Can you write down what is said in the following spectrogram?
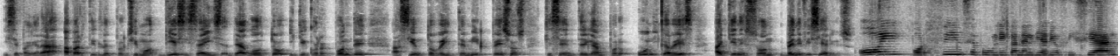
y se pagará a partir del próximo 16 de agosto y que corresponde a 120.000 pesos que se entregan por única vez a quienes son beneficiarios. Hoy por fin se publica en el diario oficial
